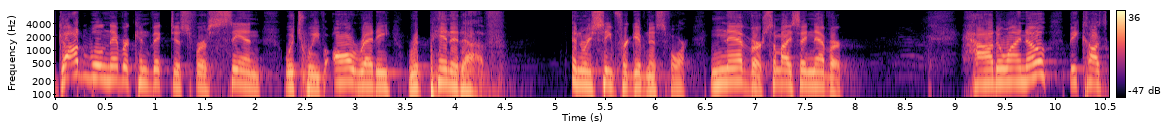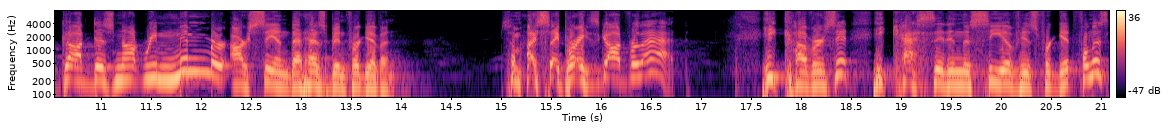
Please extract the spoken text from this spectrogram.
God will never convict us for a sin which we've already repented of and received forgiveness for. Never. Somebody say never. How do I know? Because God does not remember our sin that has been forgiven. Somebody say, Praise God for that. He covers it. He casts it in the sea of his forgetfulness,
